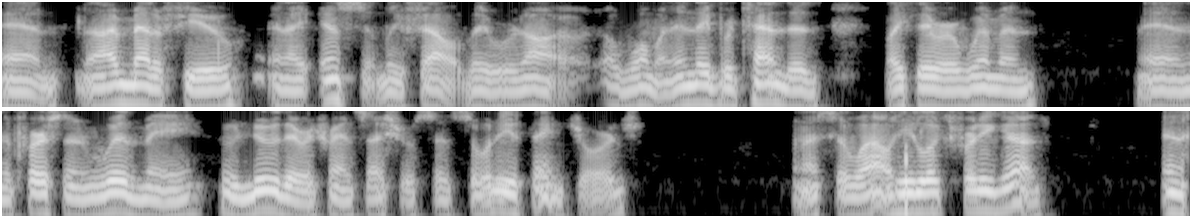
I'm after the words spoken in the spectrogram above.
And I've met a few, and I instantly felt they were not a woman. And they pretended like they were women. And the person with me who knew they were transsexual said, So what do you think, George? And I said, Wow, he looks pretty good. And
